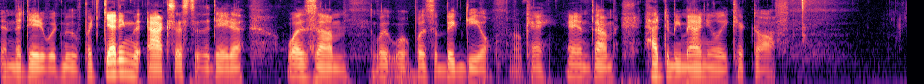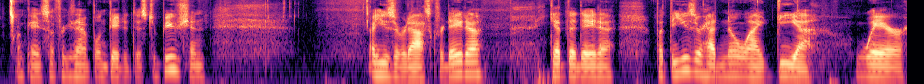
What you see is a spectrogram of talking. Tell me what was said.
and the data would move. But getting the access to the data was um, was a big deal, okay, and um, had to be manually kicked off. Okay, so for example, in data distribution, a user would ask for data, get the data, but the user had no idea where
